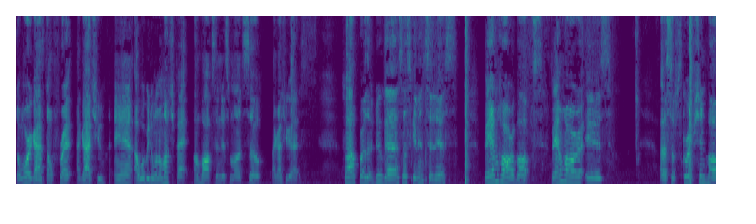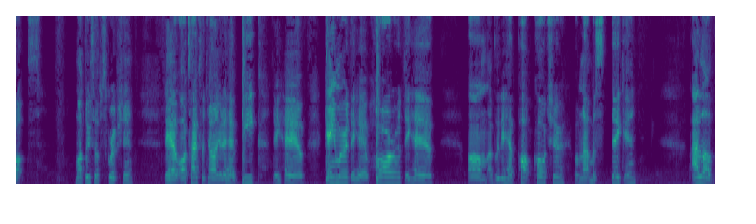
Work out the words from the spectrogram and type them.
Don't worry, guys. Don't fret. I got you. And I will be doing a Munch Pack unboxing this month. So, I got you guys. So, without further ado, guys, let's get into this. Bam Horror Box. Bam Horror is a subscription box monthly subscription. They have all types of genre. They have geek, they have gamer, they have horror, they have, um, I believe they have pop culture, if I'm not mistaken. I love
